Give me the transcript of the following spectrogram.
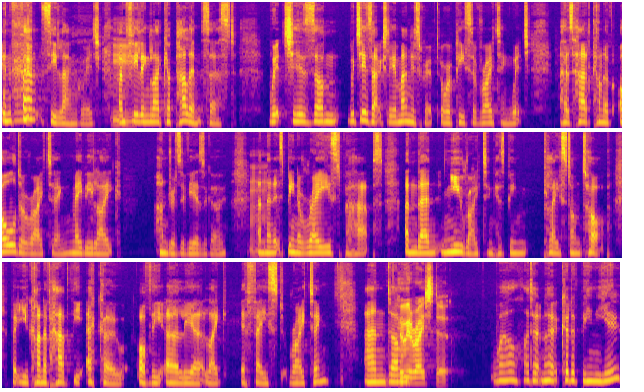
In fancy language, I'm Mm. feeling like a palimpsest, which is um which is actually a manuscript or a piece of writing which has had kind of older writing, maybe like hundreds of years ago, Mm. and then it's been erased perhaps, and then new writing has been placed on top, but you kind of have the echo of the earlier like effaced writing. And um, Who erased it? well, I don't know. It could have been you.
